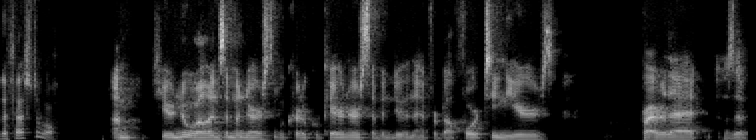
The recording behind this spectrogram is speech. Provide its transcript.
the festival. I'm here in New Orleans. I'm a nurse. I'm a critical care nurse. I've been doing that for about 14 years. Prior to that, I was a,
